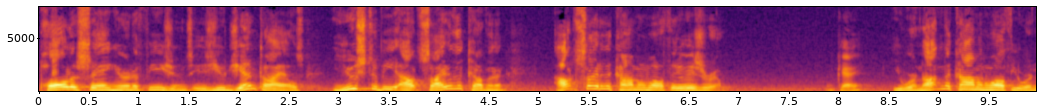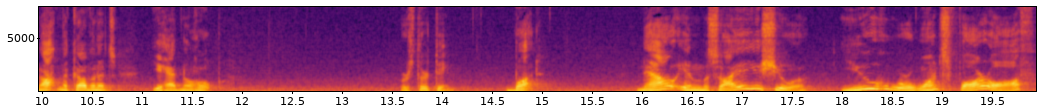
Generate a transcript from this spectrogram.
Paul is saying here in Ephesians is you Gentiles used to be outside of the covenant, outside of the commonwealth of Israel. Okay? You were not in the commonwealth, you were not in the covenants, you had no hope. Verse 13. But now in Messiah Yeshua, you who were once far off,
